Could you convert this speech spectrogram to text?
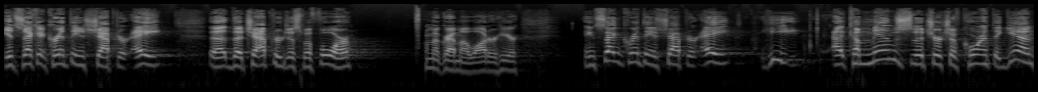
In 2 Corinthians chapter 8, uh, the chapter just before, I'm going to grab my water here. In 2 Corinthians chapter 8, he uh, commends the church of Corinth again,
